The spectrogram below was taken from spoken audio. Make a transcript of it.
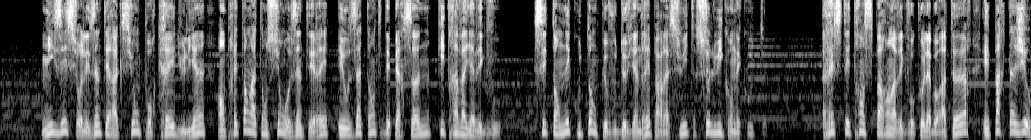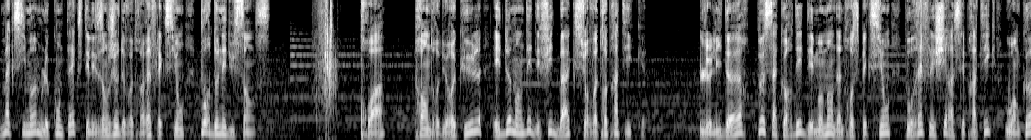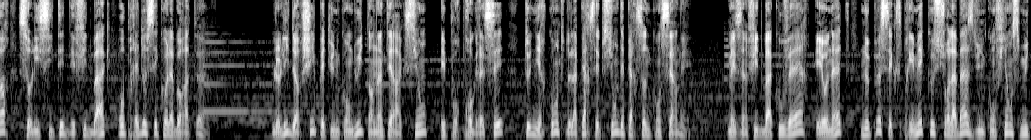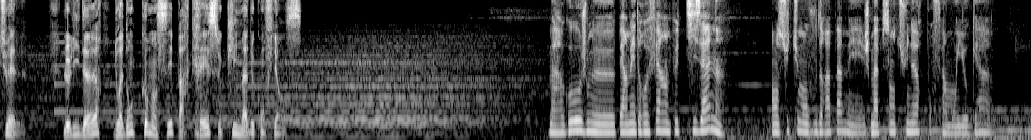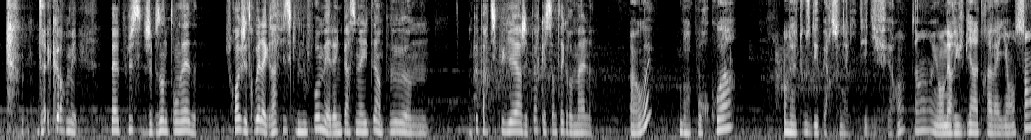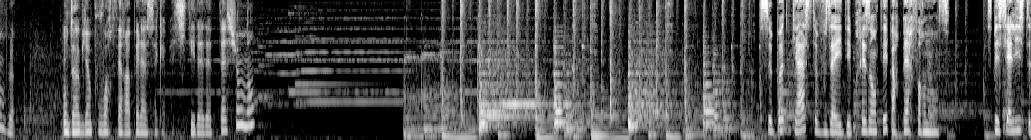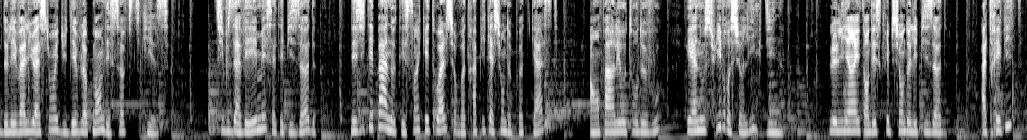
Misez sur les interactions pour créer du lien en prêtant attention aux intérêts et aux attentes des personnes qui travaillent avec vous. C'est en écoutant que vous deviendrez par la suite celui qu'on écoute. Restez transparent avec vos collaborateurs et partagez au maximum le contexte et les enjeux de votre réflexion pour donner du sens. 3 prendre du recul et demander des feedbacks sur votre pratique. Le leader peut s'accorder des moments d'introspection pour réfléchir à ses pratiques ou encore solliciter des feedbacks auprès de ses collaborateurs. Le leadership est une conduite en interaction et pour progresser, tenir compte de la perception des personnes concernées. Mais un feedback ouvert et honnête ne peut s'exprimer que sur la base d'une confiance mutuelle. Le leader doit donc commencer par créer ce climat de confiance. Margot, je me permets de refaire un peu de tisane. Ensuite, tu m'en voudras pas, mais je m'absente une heure pour faire mon yoga. D'accord, mais pas plus, j'ai besoin de ton aide. Je crois que j'ai trouvé la graphiste qu'il nous faut, mais elle a une personnalité un peu. euh, un peu particulière, j'ai peur qu'elle s'intègre mal. Ah ouais? Bah pourquoi? On a tous des personnalités différentes, hein, et on arrive bien à travailler ensemble. On doit bien pouvoir faire appel à sa capacité d'adaptation, non? Ce podcast vous a été présenté par Performance, spécialiste de l'évaluation et du développement des soft skills. Si vous avez aimé cet épisode, n'hésitez pas à noter 5 étoiles sur votre application de podcast, en parler autour de vous et à nous suivre sur LinkedIn. Le lien est en description de l'épisode. À très vite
